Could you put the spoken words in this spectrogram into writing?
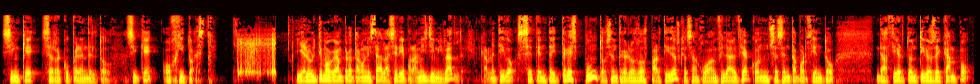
sin que se recuperen del todo. Así que ojito a esto. Y el último gran protagonista de la serie para mí es Jimmy Butler, que ha metido 73 puntos entre los dos partidos que se han jugado en Filadelfia con un 60% de acierto en tiros de campo,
